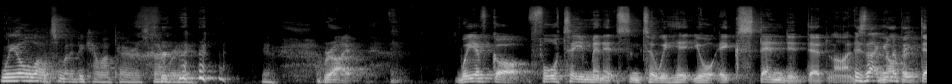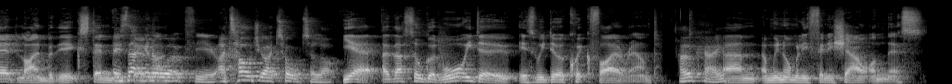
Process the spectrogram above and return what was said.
we all ultimately become our parents, don't we? Right. We have got 14 minutes until we hit your extended deadline. Is that gonna Not the deadline, but the extended Is that going to work for you? I told you I talked a lot. Yeah, uh, that's all good. Well, what we do is we do a quick fire round. Okay. Um, and we normally finish out on this.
